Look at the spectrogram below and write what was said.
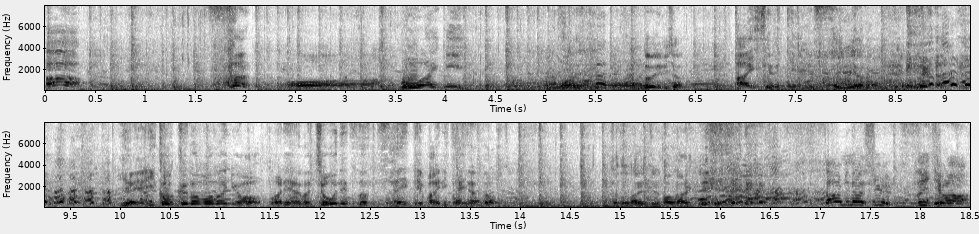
あ三おお愛にどういう意味じゃ愛してるって意味です。意味わからんいやいや異国の者にも我らの情熱を伝えてまいりたいなと。ちょっと何言ってるか分からんけど。さあ皆衆続いては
